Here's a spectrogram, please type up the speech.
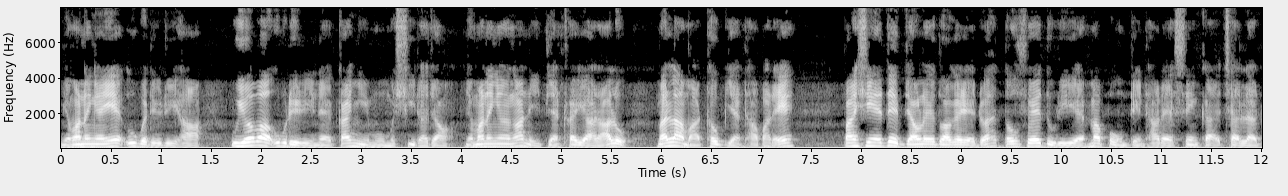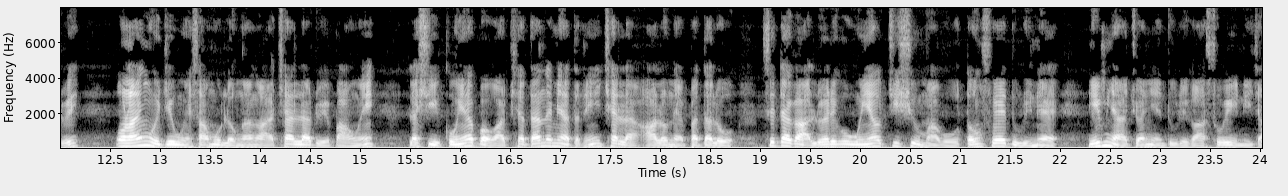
မြန်မာနိုင်ငံရဲ့ဥပဒေတွေဟာ ဥရောပဥပဒေတွေနဲ့ကိုက်ညီမှုမရှိတာကြောင့်မြန်မာနိုင်ငံကနေပြန်ထွက်ရတာလို့မတ်လမှာထုတ်ပြန်ထားပါတယ်။ပန်ရှင်အသစ်ပြောင်းလဲသွားခဲ့တဲ့အတွက်သုံးဆွဲသူတွေရဲ့မှတ်ပုံတင်ထားတဲ့စင်ကတ်အချက်လက်တွေအွန်လိုင်းငွေကြေးဝန်ဆောင်မှုလုပ်ငန်းကအချက်လက်တွေပါဝင်လက်ရှိကွန်ရက်ပေါ်ကဖြတ်တန်းသမျှသတင်းအချက်အလက်အားလုံးနဲ့ပတ်သက်လို့စစ်တပ်ကအလွယ်တကူဝင်ရောက်ကြည့်ရှုမှာကိုတုံးဆွဲသူတွေနဲ့ဤပညာကျွမ်းကျင်သူတွေကစိုးရိမ်နေကြ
